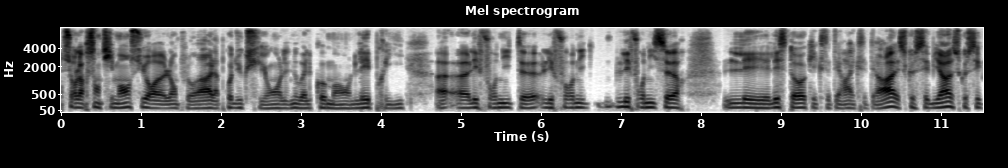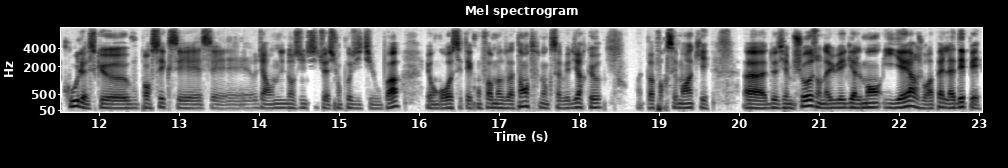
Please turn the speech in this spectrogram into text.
sur leurs sentiments sur l'emploi, la production, les nouvelles commandes, les prix, les, fournisseurs, les, stocks, etc. etc. Est-ce que c'est bien? Est-ce que c'est cool? Est-ce que vous pensez que c'est, on est dans une situation positive ou pas? Et en gros, c'était conforme à vos attentes, donc ça veut dire que on n'est pas forcément inquiet. deuxième chose, on a eu également hier, je vous rappelle, l'ADP,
